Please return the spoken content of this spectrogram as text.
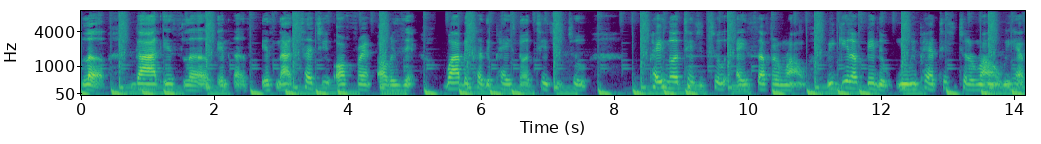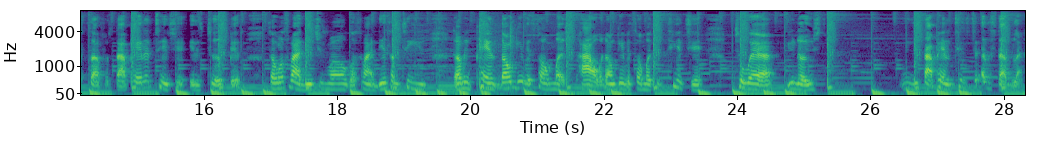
love. God is love in us. It's not touchy or friend or resent. Why? Because it pays no attention to pays no attention to a suffering wrong. We get offended when we pay attention to the wrong we have suffered. Stop paying attention. It is too best. So when somebody did you wrong or somebody did something to you, don't be paying don't give it so much power. Don't give it so much attention to where, you know, you you just stop paying attention to other stuff. Like, I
